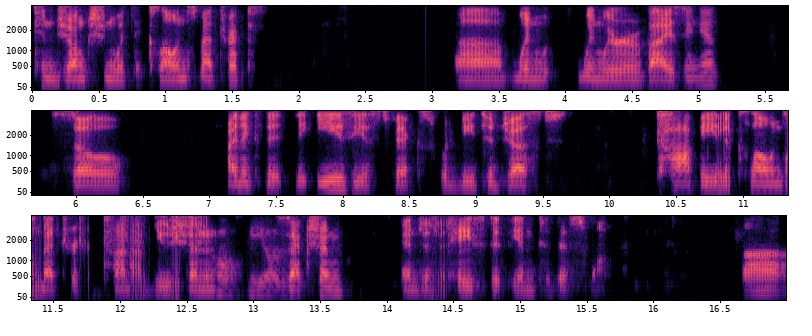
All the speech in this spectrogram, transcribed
conjunction with the clones metric. Uh, when, when we were revising it. So I think that the easiest fix would be to just copy the clones metric contribution the- section and just paste it into this one. Uh,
